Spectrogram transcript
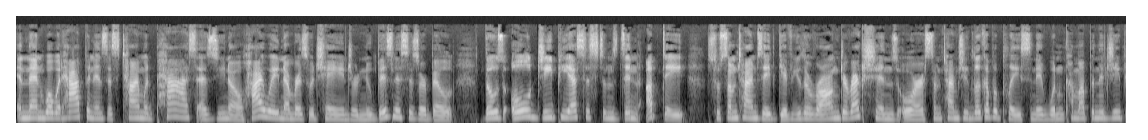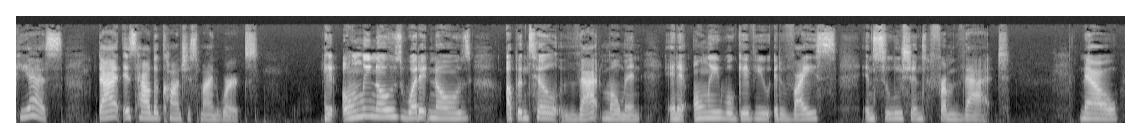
And then what would happen is as time would pass, as you know, highway numbers would change or new businesses are built, those old GPS systems didn't update. So sometimes they'd give you the wrong directions, or sometimes you'd look up a place and it wouldn't come up in the GPS. That is how the conscious mind works. It only knows what it knows up until that moment, and it only will give you advice and solutions from that. Now,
